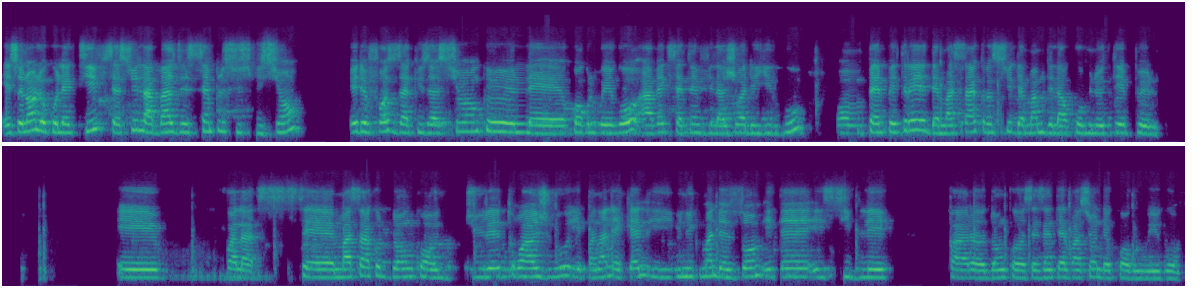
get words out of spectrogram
Et selon le collectif, c'est sur la base de simples suspicions et de fausses accusations que les Kogluego, avec certains villageois de Yirgou, ont perpétré des massacres sur des membres de la communauté Peul. Et voilà, ces massacres donc ont duré trois jours et pendant lesquels uniquement des hommes étaient ciblés par euh, donc, euh, ces interventions de Kogluego.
